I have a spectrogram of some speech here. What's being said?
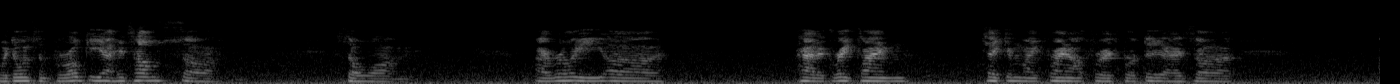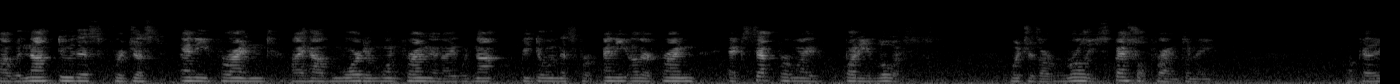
we're doing some karaoke at his house. Uh, so um, I really uh, had a great time taking my friend out for his birthday. As uh, I would not do this for just any friend. I have more than one friend, and I would not be doing this for any other friend except for my buddy Louis which is a really special friend to me. Okay?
